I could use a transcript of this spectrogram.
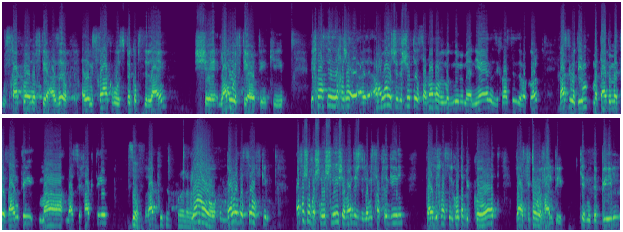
משחק מאוד מפתיע. אז זהו, אז המשחק הוא ספק אופס דה ליין, שלמה הוא הפתיע אותי? כי נכנסתי לזה, חשב... אמרו שזה שוטר סבבה ומגניב ומעניין, אז נכנסתי לזה והכל, ואז אתם יודעים מתי באמת הבנתי מה, מה שיחקתי? בסוף. רק... לא, גם לא בסוף, כי איפשהו בשני שליש הבנתי שזה לא משחק רגיל, ואז נכנסתי לקרוא את הביקורות, ואז פתאום הבנתי, כי אני דביל,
